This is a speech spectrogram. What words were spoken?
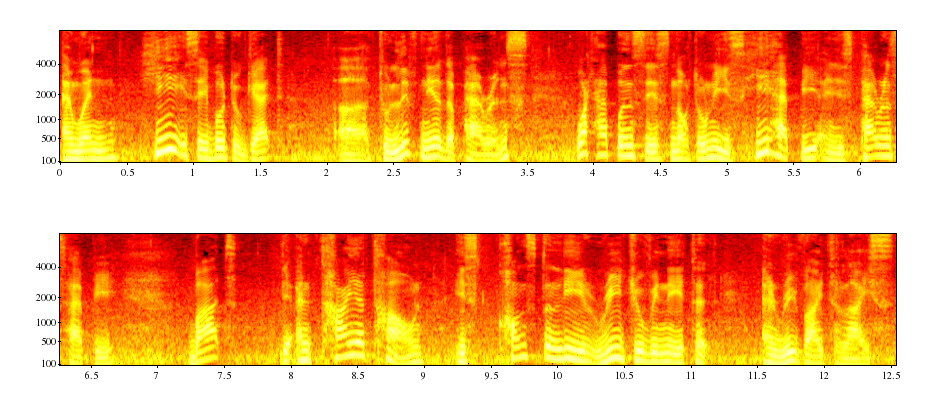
And when he is able to get uh, to live near the parents, what happens is not only is he happy and his parents happy, but the entire town is constantly rejuvenated and revitalized.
